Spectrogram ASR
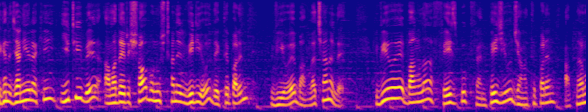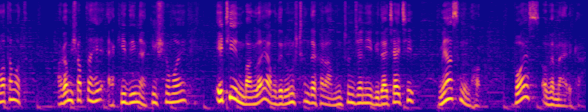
এখানে জানিয়ে রাখি ইউটিউবে আমাদের সব অনুষ্ঠানের ভিডিও দেখতে পারেন ভিওএ বাংলা চ্যানেলে। ভিওএ বাংলা ফেসবুক ফ্যান পেজেও জানাতে পারেন আপনার মতামত। আগামী সপ্তাহে একই দিন, একই সময়ে এটিএন বাংলায় আমাদের অনুষ্ঠান দেখার আমন্ত্রণ জানিয়ে বিদায় চাইছি Mehasinul Haque voice of America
